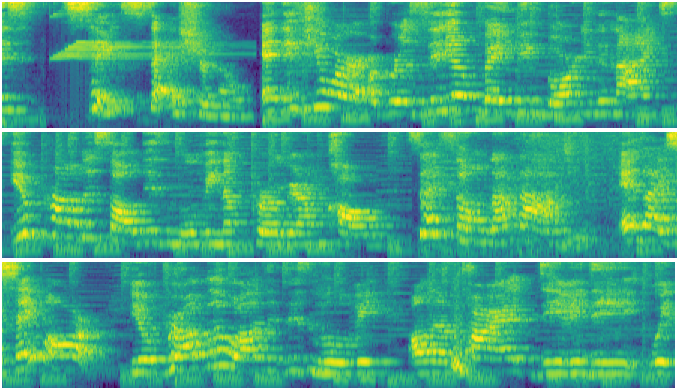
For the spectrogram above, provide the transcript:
is sensational. And if you are a Brazilian baby born in the 90s, you probably saw this movie in a program called Sessão da Tarde. And I say more, you probably watched this movie on a pirate DVD with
